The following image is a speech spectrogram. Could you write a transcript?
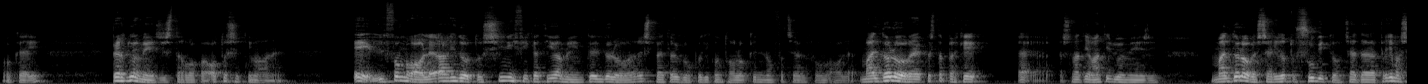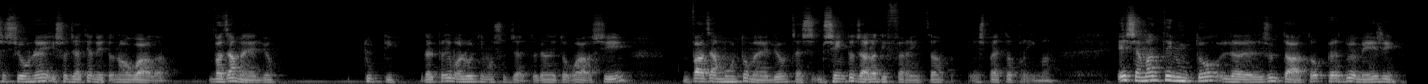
ok? Per due mesi, sta roba qua, 8 settimane. E il foam roller ha ridotto significativamente il dolore rispetto al gruppo di controllo che non faceva il foam roller. Ma il dolore, questo perché eh, sono andati avanti due mesi, ma il dolore si è ridotto subito, cioè dalla prima sessione i soggetti hanno detto no guarda, va già meglio, tutti, dal primo all'ultimo soggetto, gli hanno detto guarda sì, va già molto meglio, cioè sento già la differenza rispetto a prima. E si è mantenuto il risultato per due mesi,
